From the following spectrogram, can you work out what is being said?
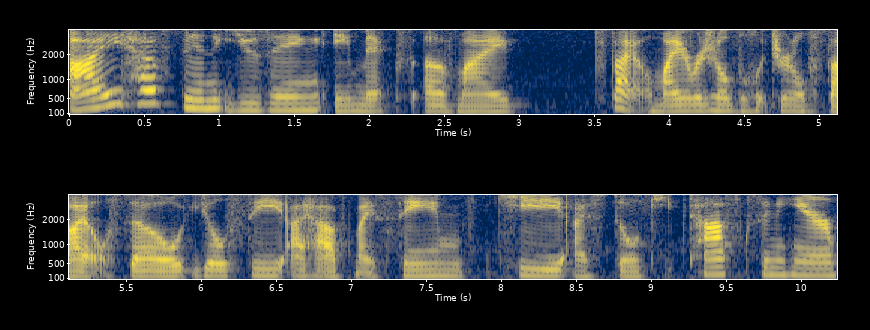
I have been using a mix of my style, my original bullet journal style. So you'll see I have my same key. I still keep tasks in here,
